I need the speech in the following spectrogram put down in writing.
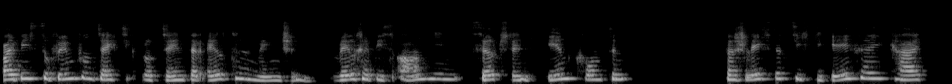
Bei bis zu 65 Prozent der älteren Menschen, welche bis anhin selbstständig gehen konnten, verschlechtert sich die Gehfähigkeit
